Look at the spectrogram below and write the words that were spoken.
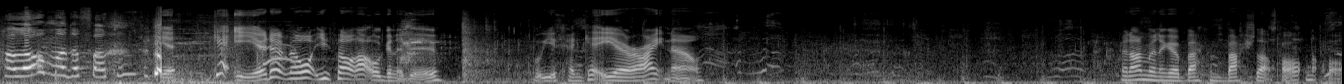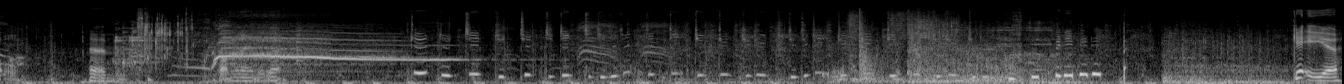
Hello, motherfucker. Yeah, get here. I don't know what you thought that were gonna do. But you can get here right now. And I'm gonna go back and bash that part, not portal. Um, what's the name of it? Get here.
